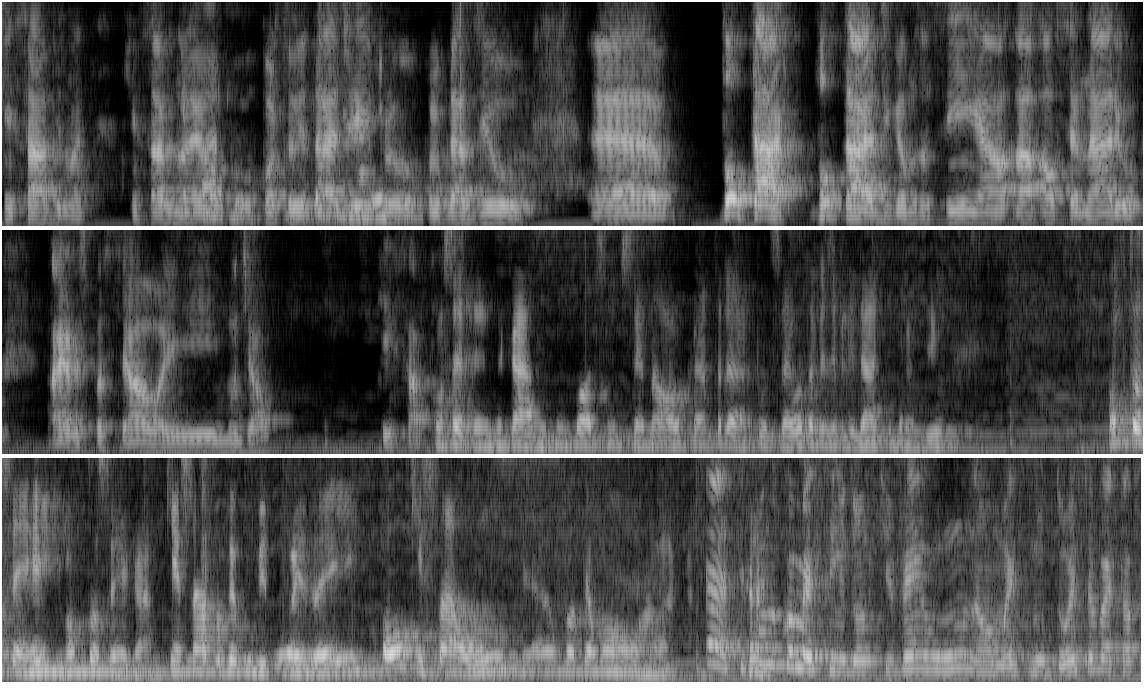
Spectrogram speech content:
Quem sabe, não é? Quem sabe não Quem é sabe? uma oportunidade aí para o Brasil é, voltar, voltar, digamos assim, ao, ao cenário aeroespacial aí mundial. Quem sabe? Com certeza, cara, concordo 100%. Não, Alcântara, putz, é outra visibilidade no Brasil. Vamos torcer, Henrique, vamos torcer, cara. Quem sabe o VCUB 2 aí, ou que um, eu vou ter uma honra lá. É, se for no comecinho do ano que vem, o um não, mas no 2 você vai estar tá,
